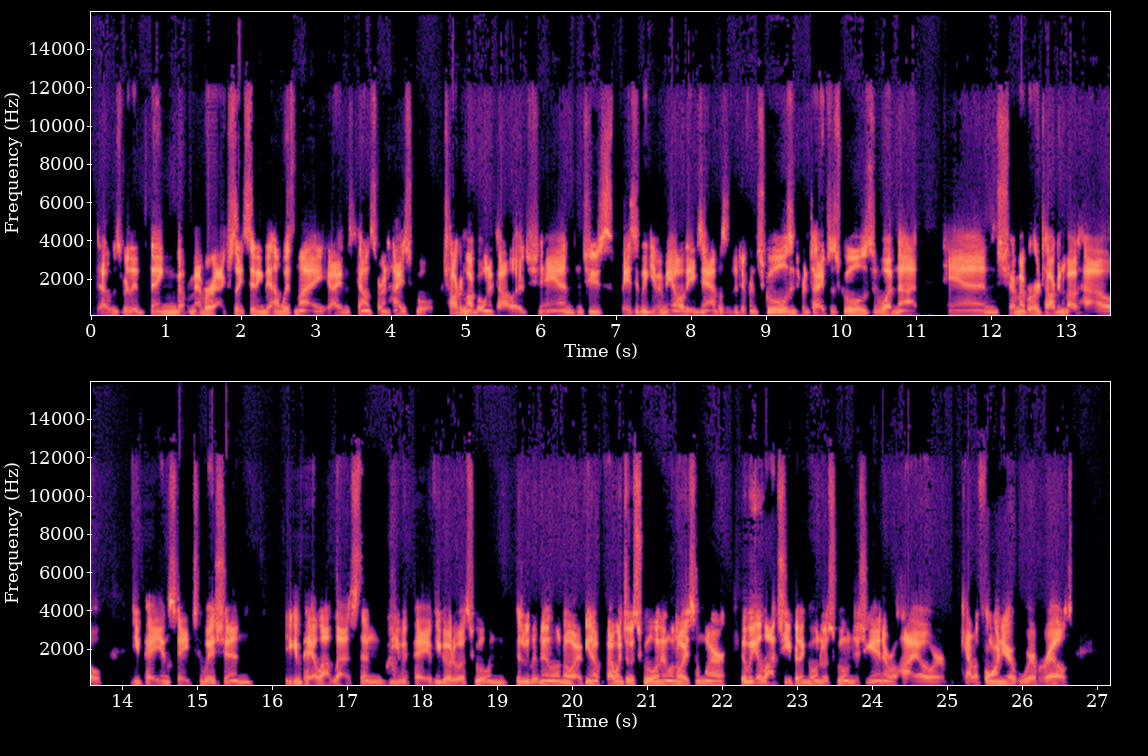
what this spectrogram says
that was really the thing. I remember actually sitting down with my guidance counselor in high school, talking about going to college. And she was basically giving me all the examples of the different schools and different types of schools and whatnot. And I remember her talking about how if you pay in state tuition, you can pay a lot less than you would pay if you go to a school in because we live in Illinois. You know, if I went to a school in Illinois somewhere, it would be a lot cheaper than going to a school in Michigan or Ohio or California or wherever else.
